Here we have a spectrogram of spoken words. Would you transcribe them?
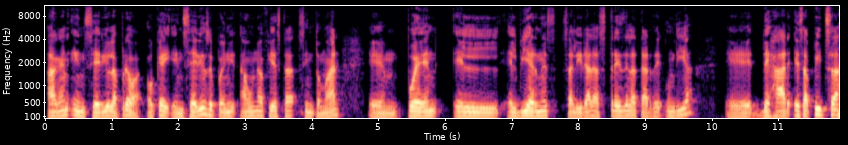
hagan en serio la prueba. Ok, en serio se pueden ir a una fiesta sin tomar, em, pueden el, el viernes salir a las 3 de la tarde un día eh, dejar esa pizza,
